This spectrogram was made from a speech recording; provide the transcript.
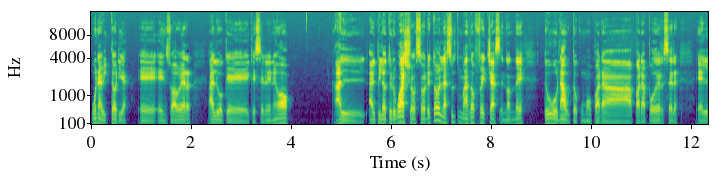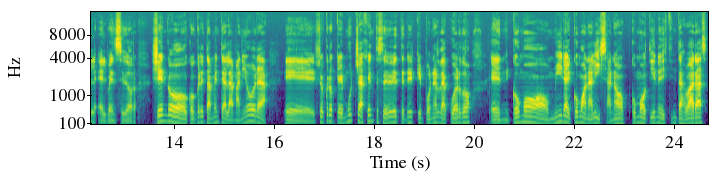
una victoria eh, en su haber algo que, se le negó al, al, piloto uruguayo, sobre todo en las últimas dos fechas en donde tuvo un auto como para, para poder ser el, el vencedor. Yendo concretamente a la maniobra, eh, yo creo que mucha gente se debe tener que poner de acuerdo en cómo mira y cómo analiza, ¿no? Cómo tiene distintas varas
